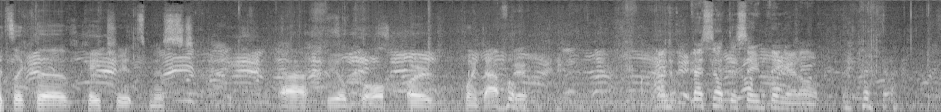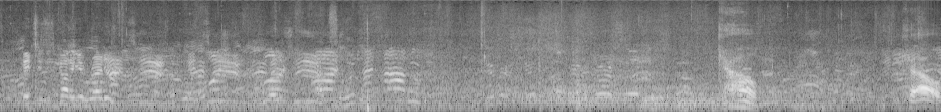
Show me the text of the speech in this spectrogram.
It's like the Patriots missed uh, field goal or point after. And that's not the same thing at all. Mitch, you just got to get ready. Cal. Cal.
